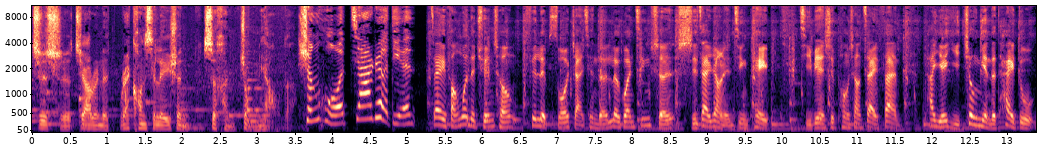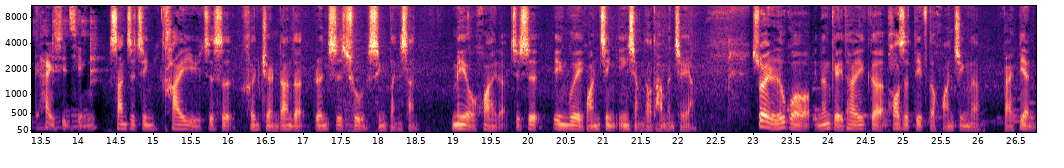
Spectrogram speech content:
支持、家人的 reconciliation 是很重要的。生活加热点，在访问的全程，Philip 所展现的乐观精神实在让人敬佩。即便是碰上再犯，他也以正面的态度看事情。三字经开语之是很简单的“人之初，性本善”，没有坏的，只是因为环境影响到他们这样。所以，如果你能给他一个 positive 的环境呢，改变、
